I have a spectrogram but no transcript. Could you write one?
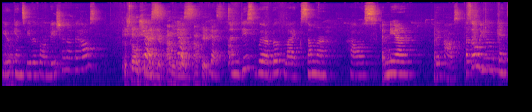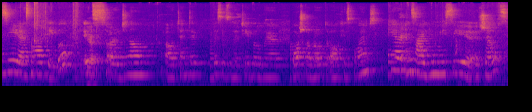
You uh-huh. can see the foundation of the house. De stones Yes, hier. Ah, yes, Oké. yes. And these were built like summer house near the house. So you can see a small table. It's original, authentic. This is the table where Poška wrote all his poems. Here inside you may see uh, shelves.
